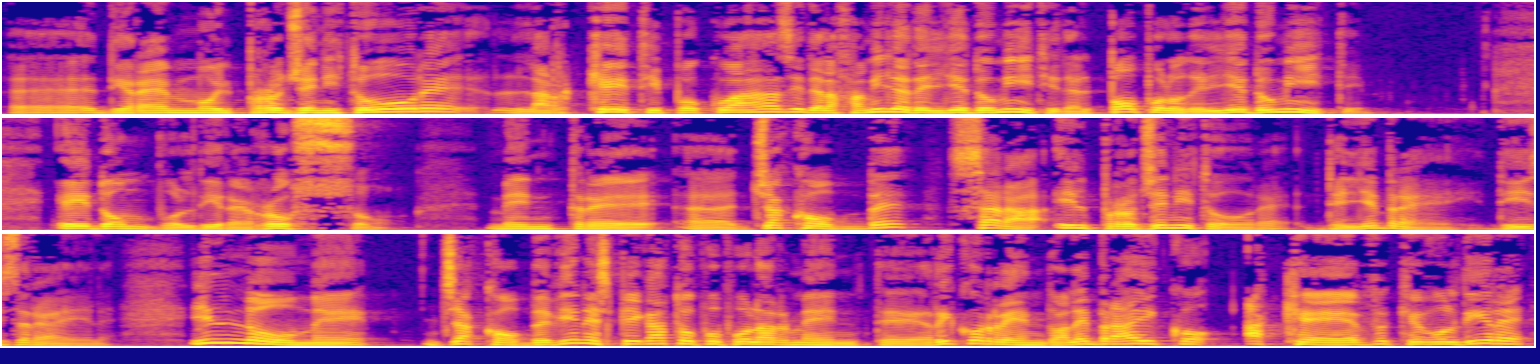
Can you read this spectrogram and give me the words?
eh, diremmo, il progenitore, l'archetipo quasi della famiglia degli Edomiti, del popolo degli Edomiti. Edom vuol dire rosso, mentre eh, Giacobbe sarà il progenitore degli ebrei di Israele. Il nome Giacobbe viene spiegato popolarmente ricorrendo all'ebraico Akev, che vuol dire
